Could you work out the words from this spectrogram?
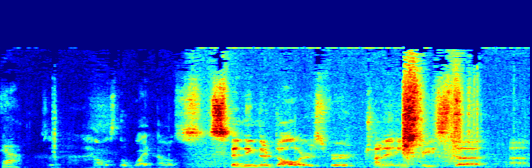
Yeah. So how is the White House spending their dollars for trying to increase the uh,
